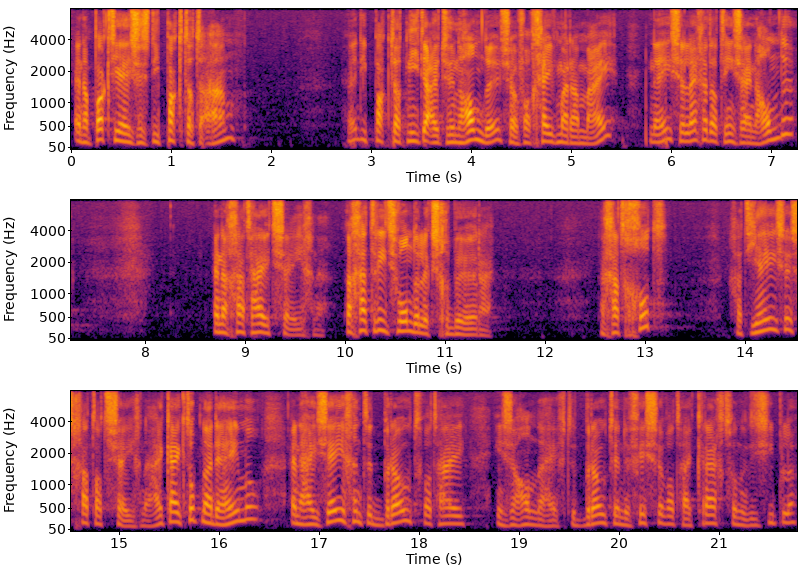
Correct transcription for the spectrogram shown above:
En dan pakt Jezus, die pakt dat aan. Die pakt dat niet uit hun handen, zo van geef maar aan mij. Nee, ze leggen dat in zijn handen. En dan gaat hij het zegenen. Dan gaat er iets wonderlijks gebeuren. Dan gaat God, gaat Jezus, gaat dat zegenen. Hij kijkt op naar de hemel en hij zegent het brood wat hij in zijn handen heeft. Het brood en de vissen wat hij krijgt van de discipelen,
